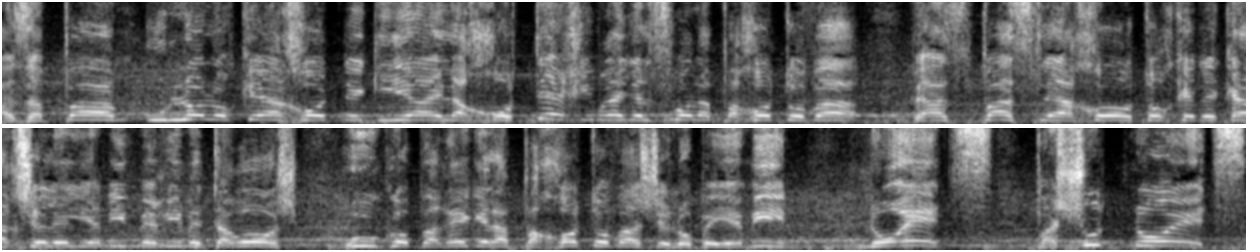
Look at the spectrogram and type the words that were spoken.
אז הפעם הוא לא לוקח עוד נגיעה אלא חותך עם רגל שמאל הפחות טובה ואז פס לאחור תוך כדי כך של אליניב מרים את הראש אוגו ברגל הפחות טובה שלו בימין נועץ, פשוט נועץ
